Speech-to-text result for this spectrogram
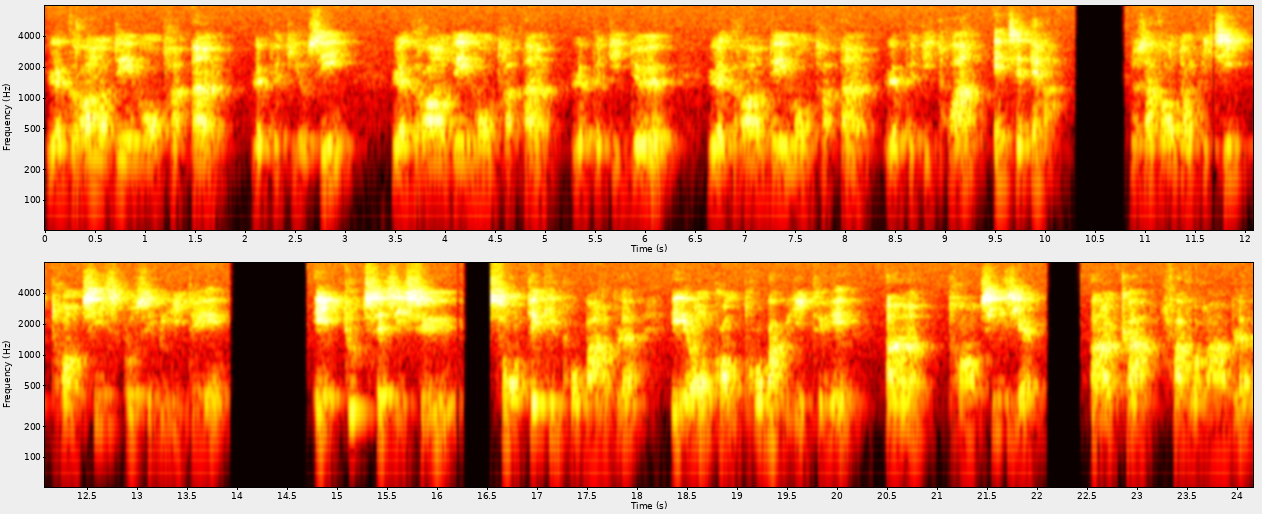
Le grand D montre 1, le petit aussi. Le grand D montre 1, le petit 2. Le grand D montre 1, le petit 3, etc. Nous avons donc ici 36 possibilités et toutes ces issues sont équiprobables et ont comme probabilité 1 36e, un cas favorable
